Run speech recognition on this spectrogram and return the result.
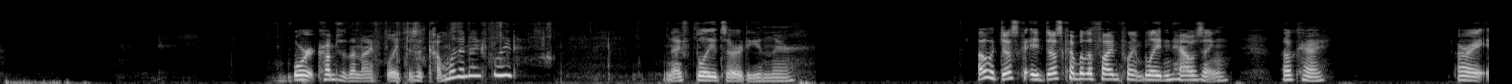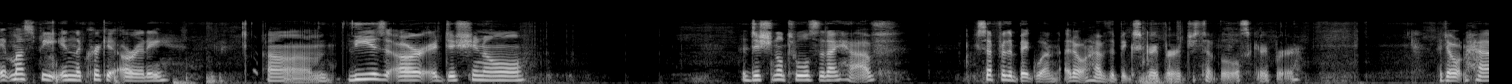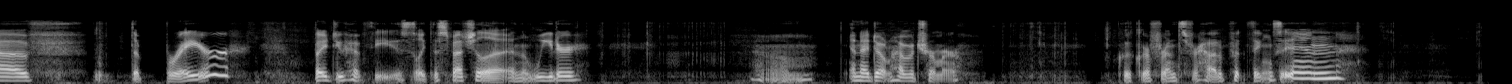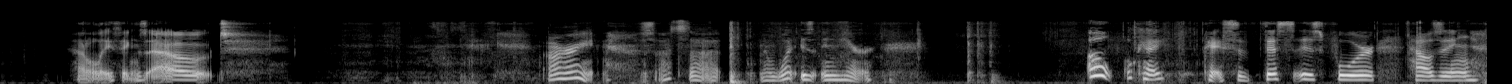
or it comes with a knife blade. Does it come with a knife blade? Knife blade's already in there. Oh, it does. It does come with a fine point blade and housing. Okay. All right. It must be in the Cricut already. Um, these are additional additional tools that I have, except for the big one. I don't have the big scraper, I just have the little scraper. I don't have the brayer, but I do have these, like the spatula and the weeder. Um, and I don't have a trimmer. Quick reference for how to put things in, how to lay things out. Alright, so that's that. Now what is in here? Oh, okay. Okay, so this is for housing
